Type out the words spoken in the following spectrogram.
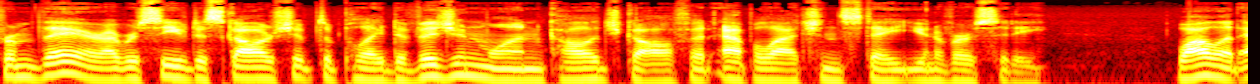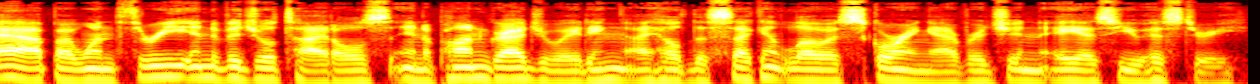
From there, I received a scholarship to play Division I college golf at Appalachian State University. While at App, I won three individual titles, and upon graduating, I held the second lowest scoring average in ASU history.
